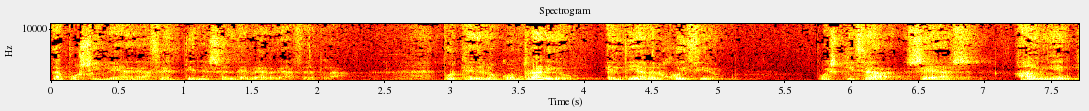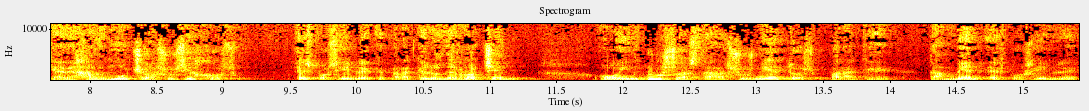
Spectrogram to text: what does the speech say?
la posibilidad de hacer, tienes el deber de hacerla. Porque de lo contrario, el día del juicio, pues quizá seas alguien que ha dejado mucho a sus hijos, es posible que para que lo derrochen, o incluso hasta a sus nietos, para que también es posible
